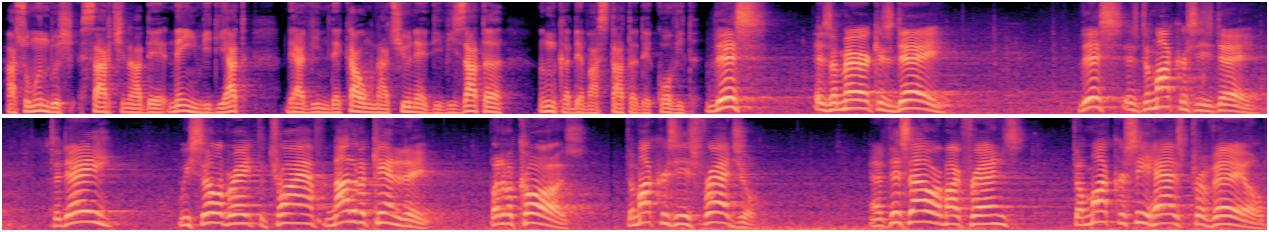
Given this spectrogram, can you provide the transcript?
asumându-și sarcina de neinvidiat de a vindeca o națiune divizată, încă devastată de COVID. This is America's day. This is Democracy's Day. Today, we celebrate the triumph not of a candidate, but of a cause. Democracy is fragile. And at this hour, my friends, democracy has prevailed.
